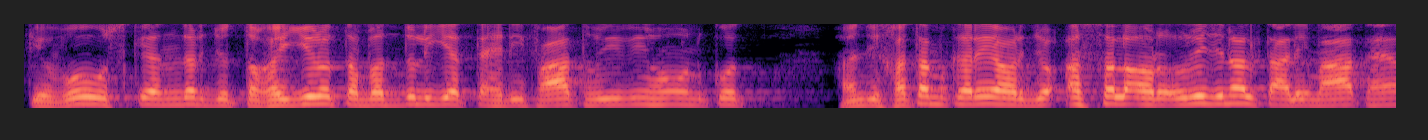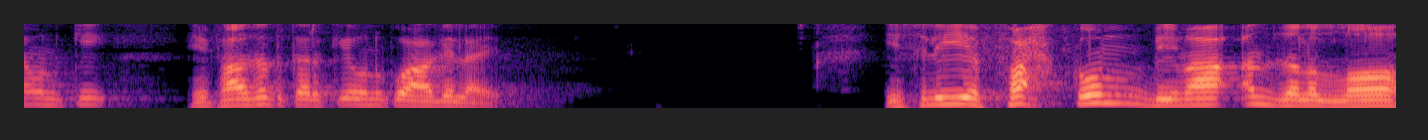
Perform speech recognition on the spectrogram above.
کہ وہ اس کے اندر جو تغیر و تبدل یا تحریفات ہوئی ہوئی ہوں، ان کو ہاں جی ختم کرے اور جو اصل اور اوریجنل تعلیمات ہیں ان کی حفاظت کر کے ان کو آگے لائے۔ اس لیے فہ کم بیما انضل اللہ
